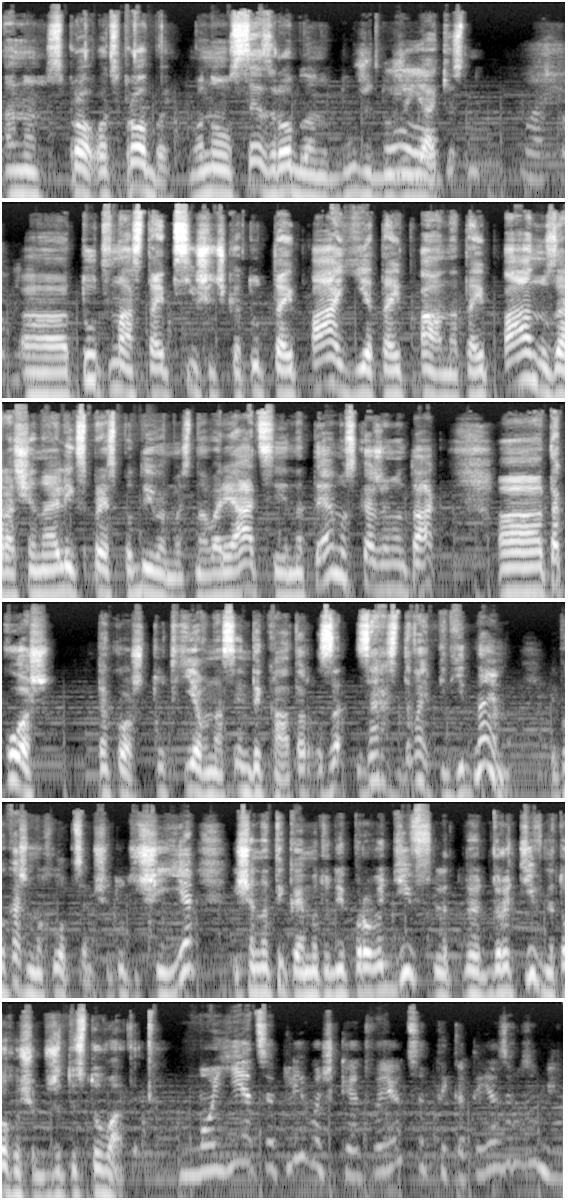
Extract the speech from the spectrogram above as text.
ану, спро, от спробуй. Воно все зроблено дуже дуже О. якісно. А, тут в нас Type-C, тут Type-A, є Type-A на Type-A. Ну зараз ще на AliExpress подивимось на варіації на тему, скажімо так. А, також, також тут є в нас індикатор. Зараз давай під'єднаємо і покажемо хлопцям, що тут ще є, і ще натикаємо туди проводів для дротів для того, щоб вже тестувати. Моє це плівочки, а твоє це тикати. Я зрозуміла.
